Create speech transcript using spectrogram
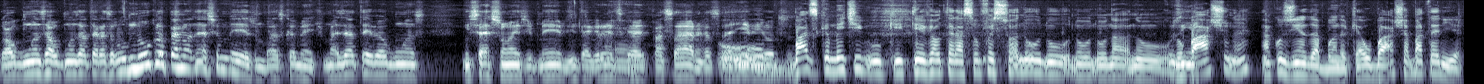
algumas, algumas alterações. O núcleo permanece o mesmo, basicamente, mas ela teve algumas inserções de membros, integrantes é. que passaram, já saíram e outros. Basicamente, o que teve alteração foi só no, no, no, no, no, no baixo, né? Na cozinha da banda, que é o baixo e a bateria.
